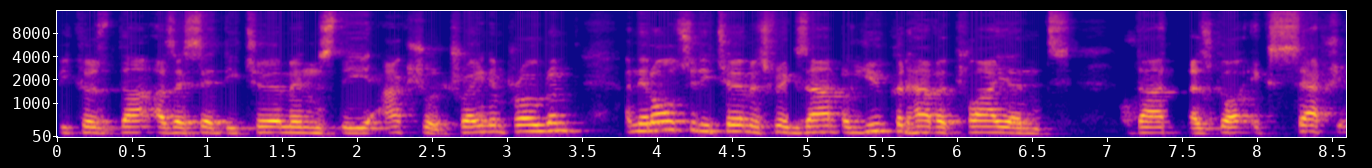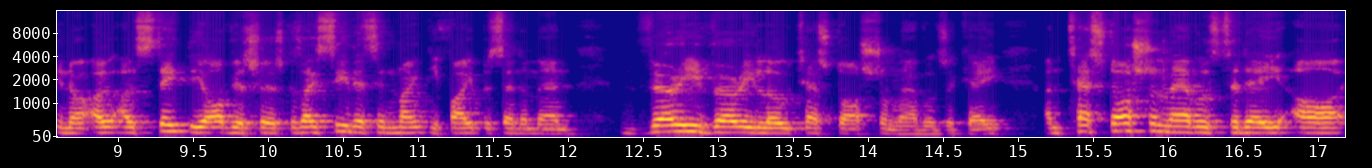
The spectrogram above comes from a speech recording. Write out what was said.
because that, as I said, determines the actual training program, and it also determines, for example, you could have a client that has got exception. You know, I'll, I'll state the obvious first because I see this in 95% of men. Very, very low testosterone levels. Okay, and testosterone levels today are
